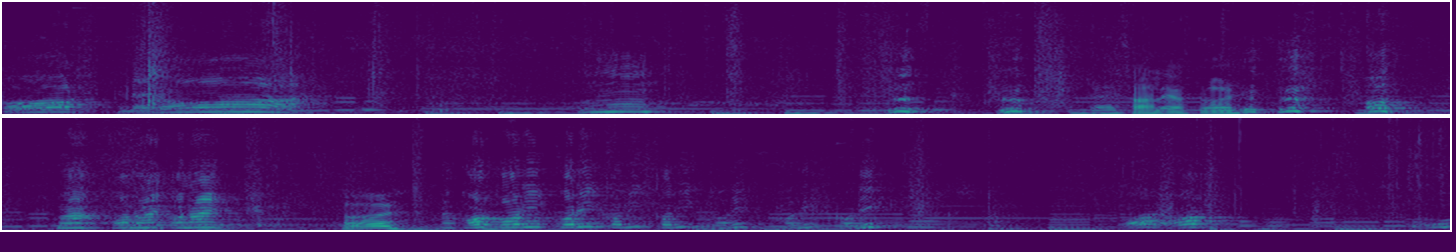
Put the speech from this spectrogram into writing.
กอดที่ไหนเนาะ แต่สาแล้วเฮ้ยมากอดหน่อยกอดหน่อยเฮ้ยมากอดกอดดิกอดดิกอดดิกอดดิกอดดิกอดดิกอดดิกอดกอดโอ้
